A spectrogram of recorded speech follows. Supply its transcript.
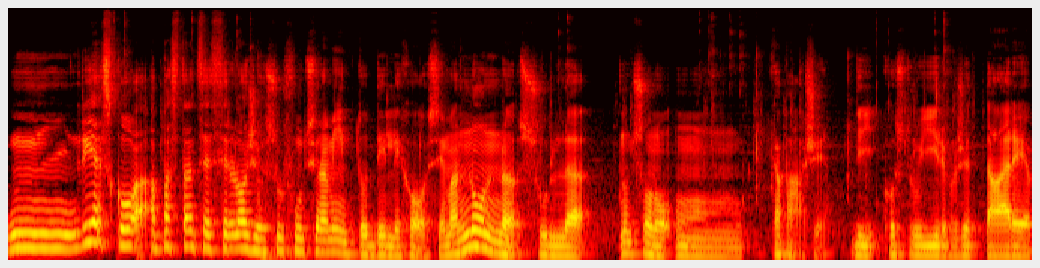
Mm, riesco abbastanza a essere logico sul funzionamento delle cose, ma non sul... non sono um, capace di costruire, progettare.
